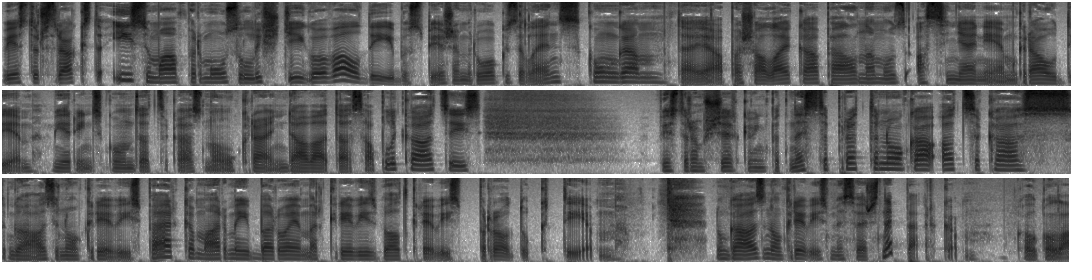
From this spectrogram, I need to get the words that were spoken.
Viesturs raksta īsumā par mūsu lišķīgo valdību, spiežam roku Zelens kungam, tajā pašā laikā pelnam uz asiņainiem graudiem. Mieriņas kundze atsakās no Ukraiņu dāvātās aplikācijas. Viesturam šķiet, ka viņi pat nesaprata, no kā atsakās. Gāzi no Krievijas pērkam, armiju barojam ar Krievijas, Baltkrievijas produktiem. Nu, gāzi no Krievijas mēs vairs nepērkam. Galu galā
